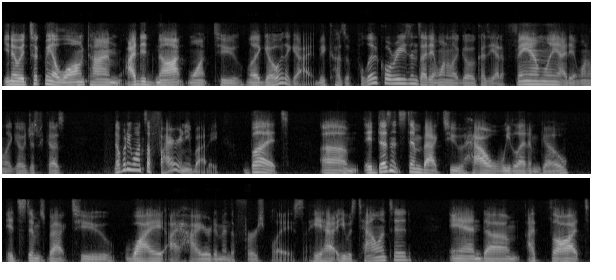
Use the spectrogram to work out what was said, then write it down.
you know, it took me a long time. I did not want to let go of the guy because of political reasons. I didn't want to let go because he had a family. I didn't want to let go just because nobody wants to fire anybody. But um, it doesn't stem back to how we let him go it stems back to why I hired him in the first place. He had he was talented, and um, I thought,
